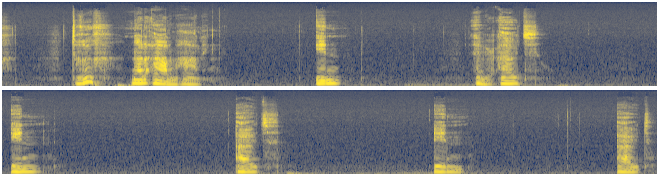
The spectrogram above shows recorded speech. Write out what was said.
terug naar de ademhaling. In en weer uit. In, uit, in, uit.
